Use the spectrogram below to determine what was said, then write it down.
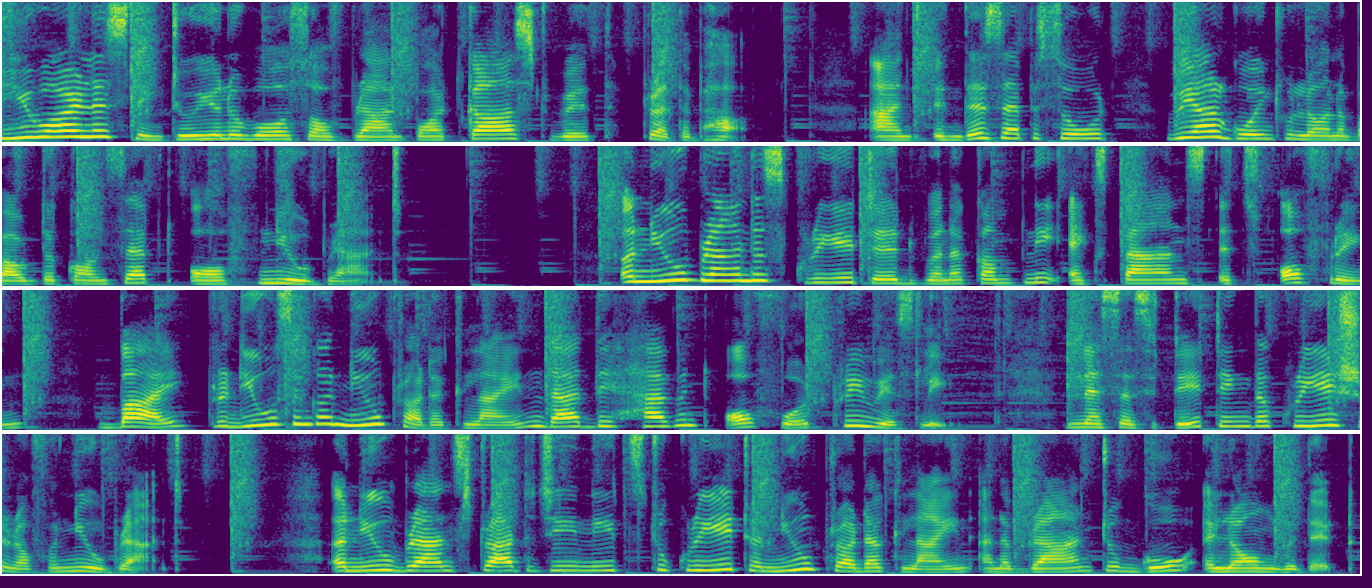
You are listening to Universe of Brand podcast with Pratibha. And in this episode, we are going to learn about the concept of new brand. A new brand is created when a company expands its offering by producing a new product line that they haven't offered previously, necessitating the creation of a new brand. A new brand strategy needs to create a new product line and a brand to go along with it.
